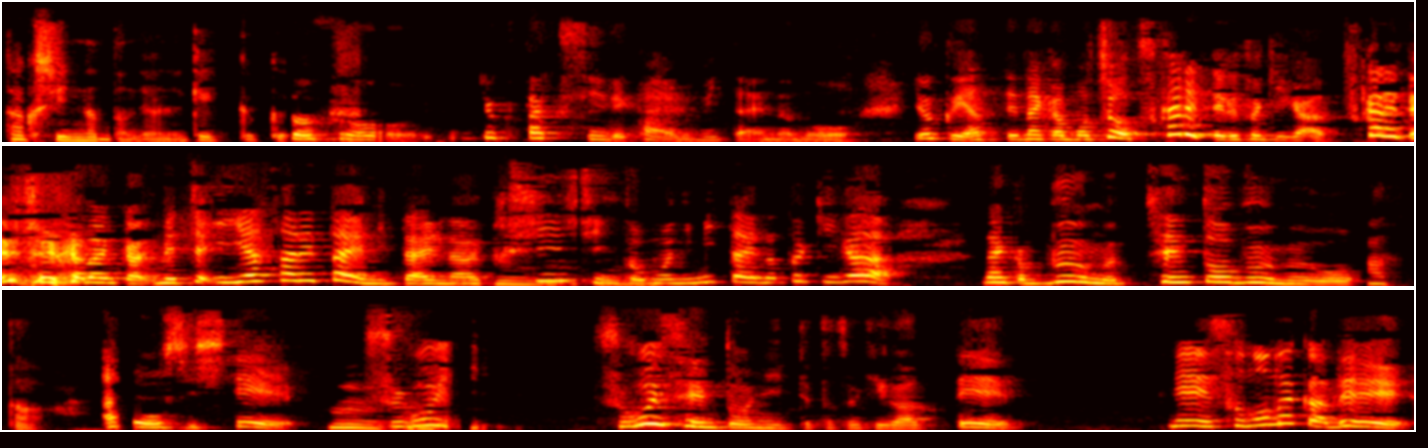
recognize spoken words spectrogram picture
タクシーになったんだよね、結局。そうそう。結局タクシーで帰るみたいなのをよくやって、なんかもう超疲れてる時が、疲れてるというかなんかめっちゃ癒されたいみたいな、うん心身ともにみたいな時が、なんかブーム、戦闘ブームを。後押しして、うん。すごい、すごい銭湯に行ってた時があって、で、その中で、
